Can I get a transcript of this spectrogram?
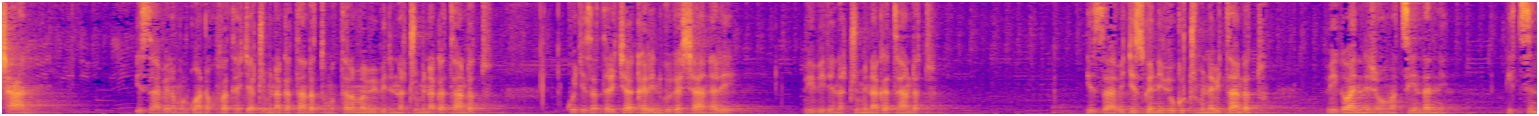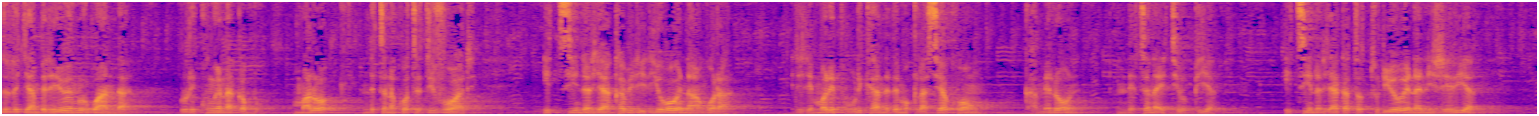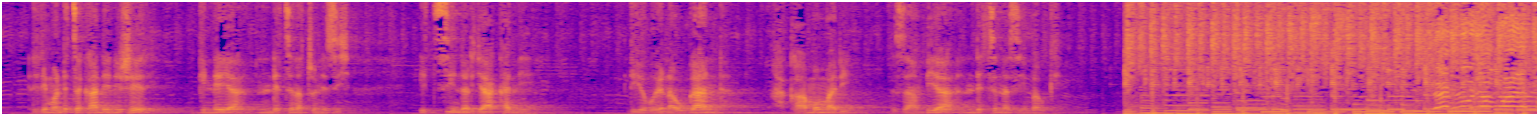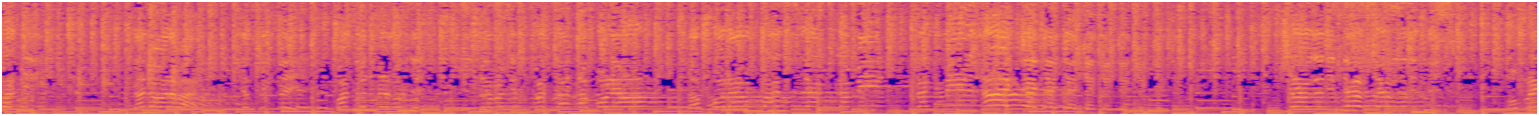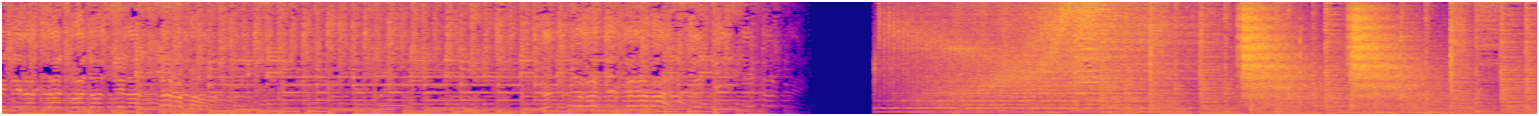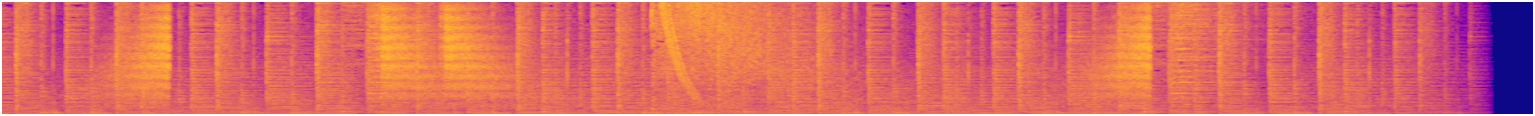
cani izabera mu rwanda kuva tariki ya cumi na gatandatu mutarama bibiri na cumi na gatandatu kugeza tariki ya karindwi gashyantare bibiri na cumi na gatandatu izaba igizwe n'ibihugu cumi na bitandatu mu matsinda ane itsinda rya mbere riyobowe n'u rwanda ruri kumwe na gabo maroc ndetse na cote d'ivoire itsinda rya kabiri riyobowe na angola ririmo repubulika iharanira demokarasi ya kongo cameroon ndetse na ethiopia. Itsinda rya gatatu riyobowe na nigeria ririmo ndetse kandi niger guinea ndetse na tunisia. Itsinda rya kane riyobowe na uganda hakabamo mali zambia ndetse na zimbabwe.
